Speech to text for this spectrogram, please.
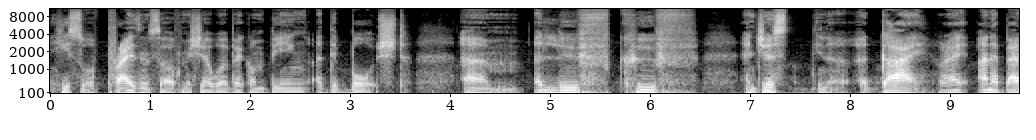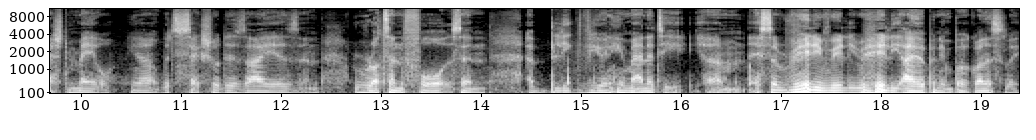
he sort of prides himself, Michel Houellebecq, on being a debauched, um, aloof, coof, and just you know a guy, right, unabashed male, you know, with sexual desires and rotten thoughts and a bleak view in humanity. Um, it's a really, really, really eye-opening book, honestly.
